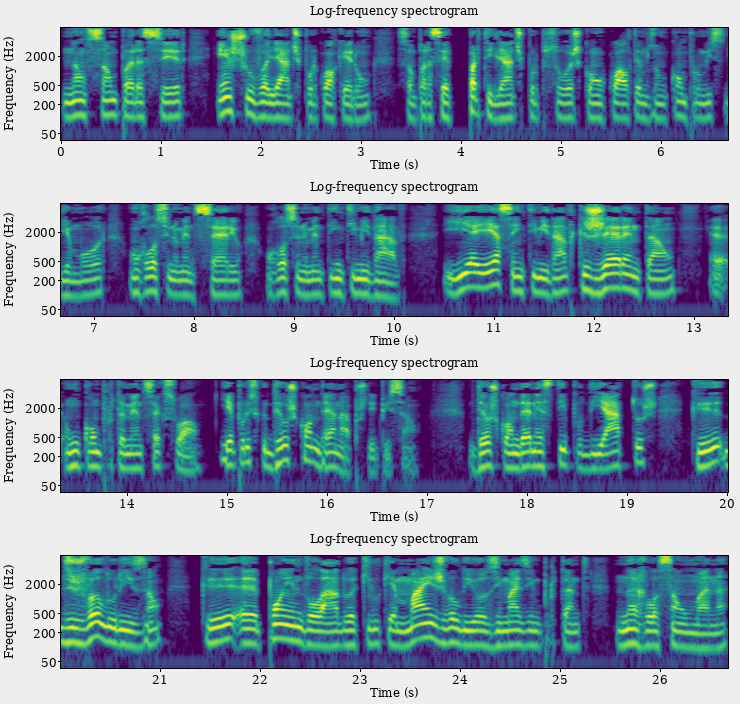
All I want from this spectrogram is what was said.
não são para ser enxovalhados por qualquer um, são para ser partilhados por pessoas com o qual temos um compromisso de amor, um relacionamento sério, um relacionamento de intimidade. E é essa intimidade que gera então eh, um comportamento sexual. E é por isso que Deus condena a prostituição. Deus condena esse tipo de atos que desvalorizam que eh, põem de lado aquilo que é mais valioso e mais importante na relação humana,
